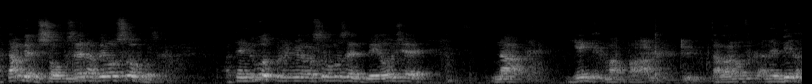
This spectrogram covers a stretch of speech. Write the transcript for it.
A tam byl souzen a byl osvobozen. A ten důvod, proč byl osvobozen, bylo, že na jejich mapách ta lanovka nebyla.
